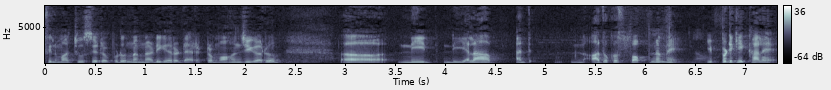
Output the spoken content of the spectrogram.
సినిమా చూసేటప్పుడు నన్ను అడిగారు డైరెక్టర్ మోహన్జీ గారు నీ నీ ఎలా అంటే అదొక స్వప్నమే ఇప్పటికీ కలే.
